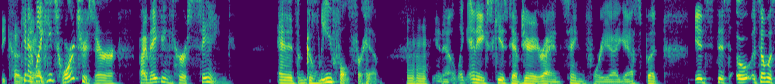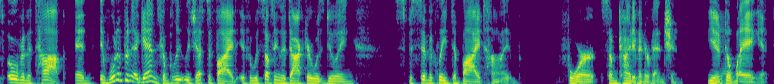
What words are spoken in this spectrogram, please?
because yeah, you know, like he tortures her by making her sing, and it's gleeful for him. Mm-hmm. You know, like any excuse to have Jeri Ryan sing for you, I guess, but it's this it's almost over the top and it would have been again completely justified if it was something the doctor was doing specifically to buy time for some kind of intervention you know, yeah. delaying it.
